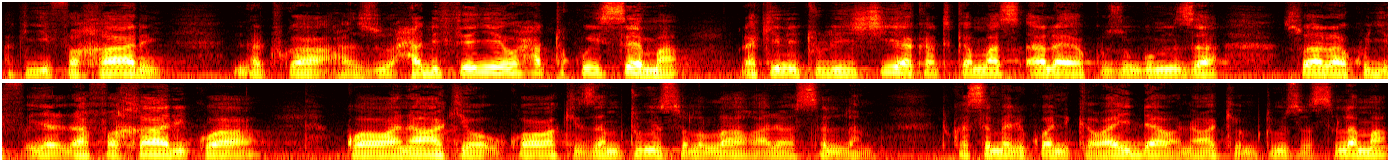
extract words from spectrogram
akijifahari na tuka, hadithi yenyewe hatukuisema lakini tuliishia katika masala ya kuzungumza swala la fahari kwa kwa wanawake kwa wake za mtume salllahu alehi wasallam. Tukasema ilikuwa ni kawaida wanawake wa mtume salama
